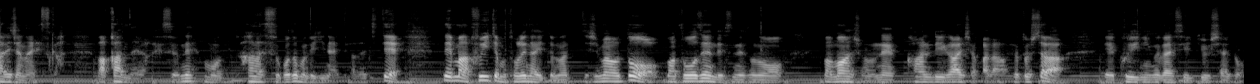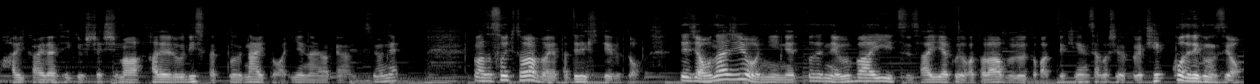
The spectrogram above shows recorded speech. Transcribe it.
あれじゃないですか。わかんないわけですよね。もう話すこともできないって形で。で、まあ、拭いても取れないとなってしまうと、まあ、当然ですね、その、まあ、マンションのね、管理会社から、ひょっとしたら、えー、クリーニング代請求したりとか、張り替え代請求してしまされるリスクが当然ないとは言えないわけなんですよね。まあ、そういったトラブルはやっぱ出てきていると。で、じゃあ同じようにネットでね、UberEats 最悪とかトラブルとかって検索してると、結構出てくるんですよ。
